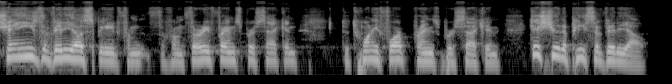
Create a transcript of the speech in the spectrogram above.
Change the video speed from from 30 frames per second to 24 frames per second. Just shoot a piece of video,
